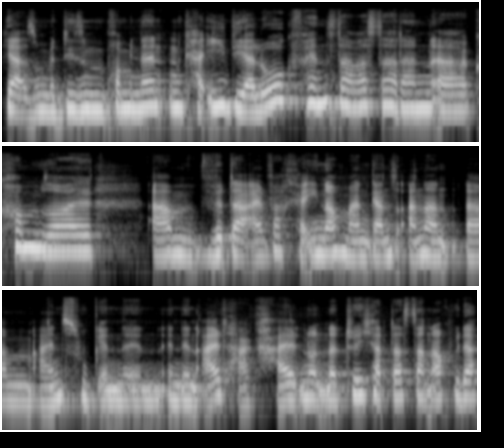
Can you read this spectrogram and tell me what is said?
ja, so mit diesem prominenten KI-Dialogfenster, was da dann äh, kommen soll, ähm, wird da einfach KI nochmal einen ganz anderen ähm, Einzug in den, in den Alltag halten. Und natürlich hat das dann auch wieder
